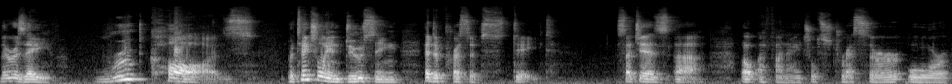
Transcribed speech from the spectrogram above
There is a root cause potentially inducing a depressive state, such as uh, oh, a financial stressor or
